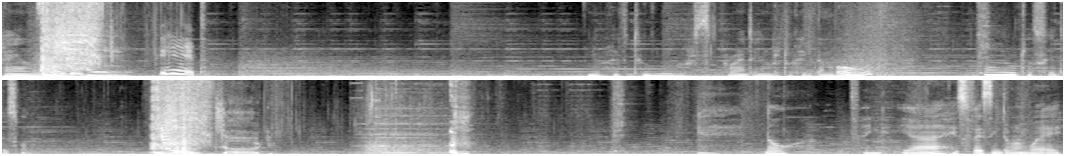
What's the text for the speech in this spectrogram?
there is a chance. Hit! You have to sprint in order to hit them both. So you'll just hit this one. no. I think. Yeah, he's facing the wrong way.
